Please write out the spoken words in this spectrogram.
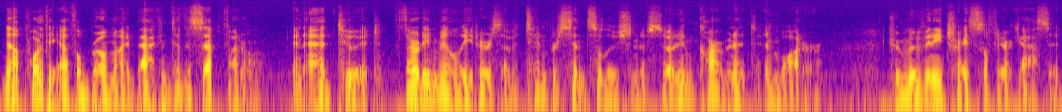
Now pour the ethyl bromide back into the SEP funnel, and add to it 30 milliliters of a 10% solution of sodium carbonate and water to remove any trace sulfuric acid.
